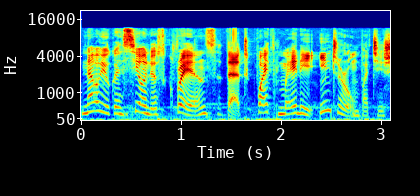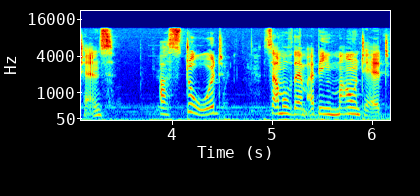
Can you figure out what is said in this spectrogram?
Now you can see on your screens that quite many inter-room partitions are stored, some of them are being mounted.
